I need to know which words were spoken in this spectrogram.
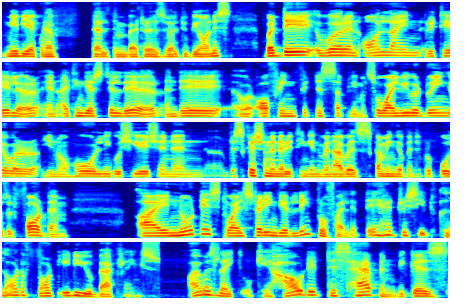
Maybe I could have dealt them better as well, to be honest. But they were an online retailer and I think they're still there and they were offering fitness supplements. So while we were doing our, you know, whole negotiation and uh, discussion and everything, and when I was coming up with a proposal for them, I noticed while studying their link profile that they had received a lot of .edu backlinks. I was like, okay, how did this happen? Because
